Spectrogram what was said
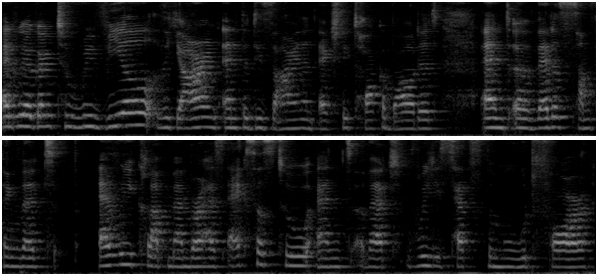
And we are going to reveal the yarn and the design and actually talk about it. And uh, that is something that every club member has access to and that really sets the mood for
